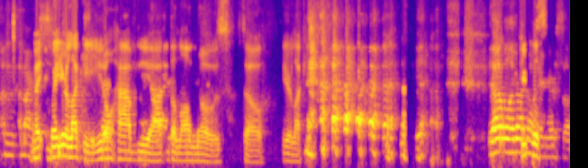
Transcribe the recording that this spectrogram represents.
I'm, I'm not. But, but you're lucky you don't have the uh, the long nose, so you're lucky. yeah, yeah. Well, I got no People- hair, so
